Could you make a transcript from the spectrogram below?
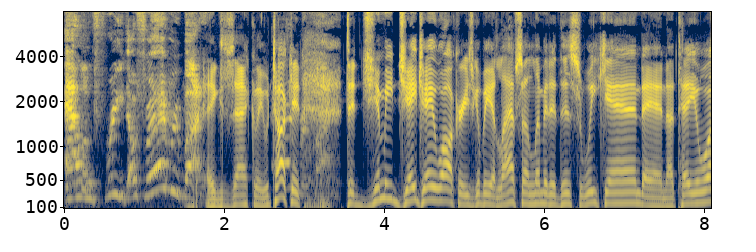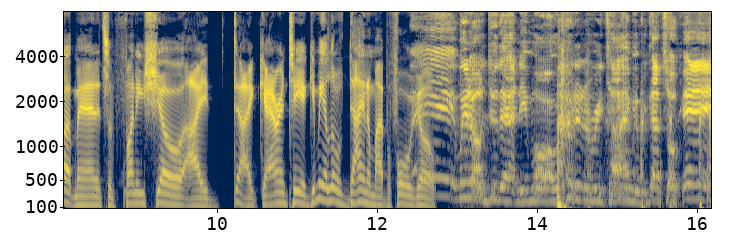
Alan Freed. That was for everybody. Exactly. We're talking to Jimmy J.J. Walker. He's going to be at Laughs Unlimited this weekend. And I tell you what, man, it's a funny show. I, I guarantee you. Give me a little dynamite before we go. Hey, we don't do that anymore. We put it in retirement, but that's okay.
